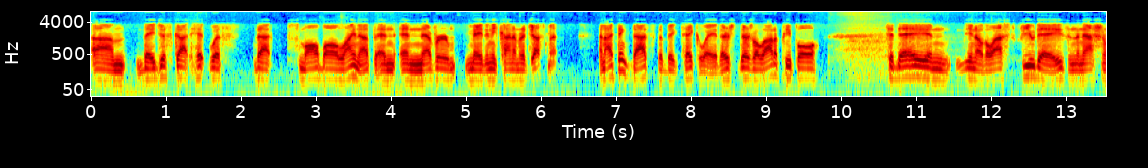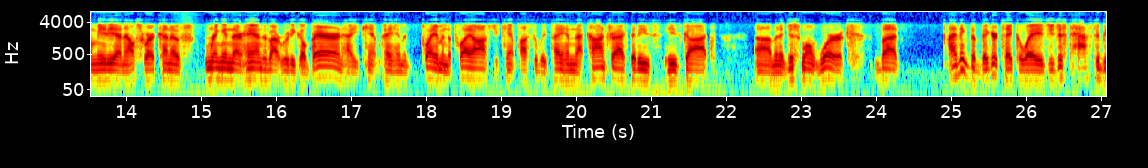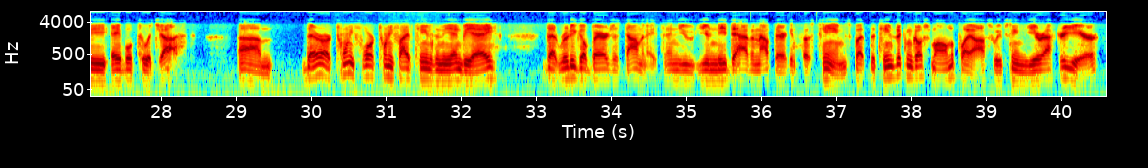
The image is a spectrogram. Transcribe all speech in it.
Um, they just got hit with that small ball lineup and and never made any kind of an adjustment. And I think that's the big takeaway. There's there's a lot of people today and you know the last few days in the national media and elsewhere kind of wringing their hands about Rudy Gobert and how you can't pay him and play him in the playoffs. You can't possibly pay him that contract that he's he's got, um, and it just won't work. But I think the bigger takeaway is you just have to be able to adjust. Um, there are 24, 25 teams in the NBA that Rudy Gobert just dominates, and you you need to have him out there against those teams. But the teams that can go small in the playoffs, we've seen year after year,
